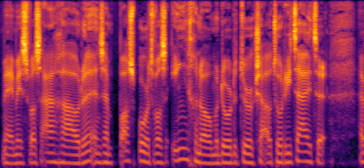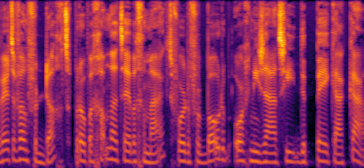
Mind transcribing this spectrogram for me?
Memis was aangehouden en zijn paspoort was ingenomen door de Turkse autoriteiten. Hij werd ervan verdacht propaganda te hebben gemaakt voor de verboden organisatie de PKK.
